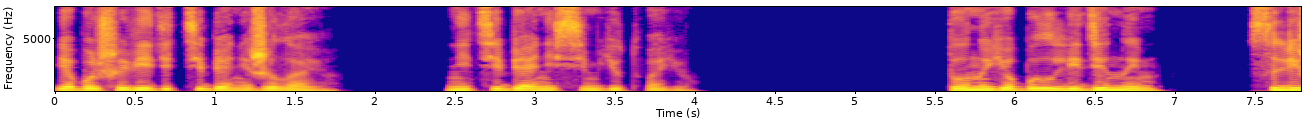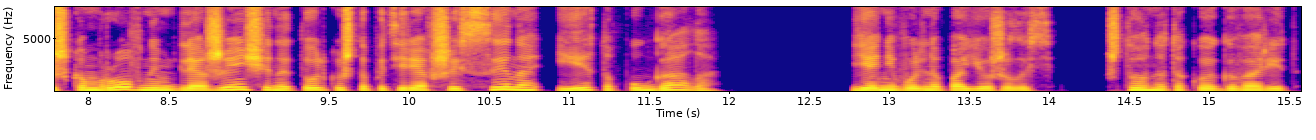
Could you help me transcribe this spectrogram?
Я больше видеть тебя не желаю. Ни тебя, ни семью твою». Тон ее был ледяным, слишком ровным для женщины, только что потерявшей сына, и это пугало. Я невольно поежилась. Что она такое говорит?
